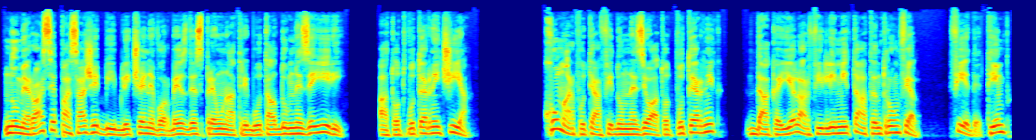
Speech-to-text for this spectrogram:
Numeroase pasaje biblice ne vorbesc despre un atribut al Dumnezeirii, atotputernicia. Cum ar putea fi Dumnezeu atotputernic dacă El ar fi limitat într-un fel, fie de timp,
